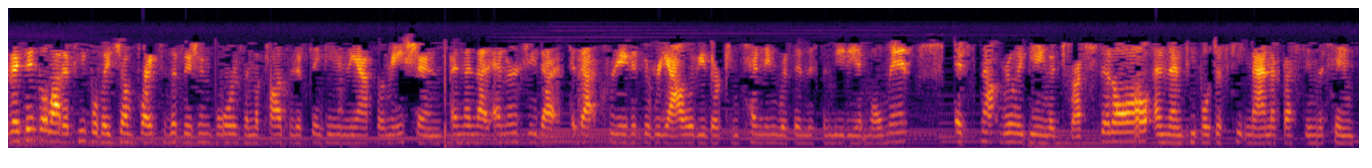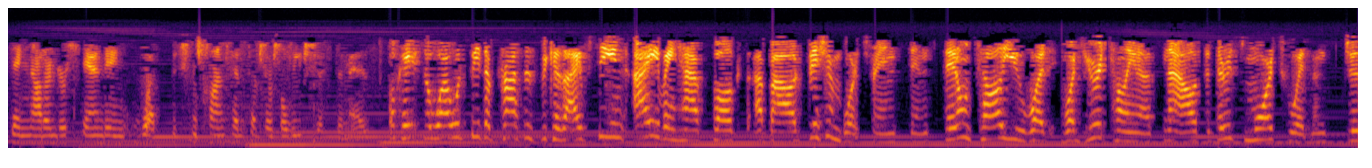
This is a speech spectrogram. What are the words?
but I think a lot of people, they jump right to the vision boards and the positive thinking and the affirmations, and then that energy that, that created the reality they're contending with in this immediate moment, it's not really being addressed at all, and then people just keep manifesting the same thing, not understanding what the true contents of their belief system is. Okay, so what would be the process? Because I've seen, I even have books about vision boards, for instance. They don't tell you what, what you're telling us now, that there's more to it than just just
